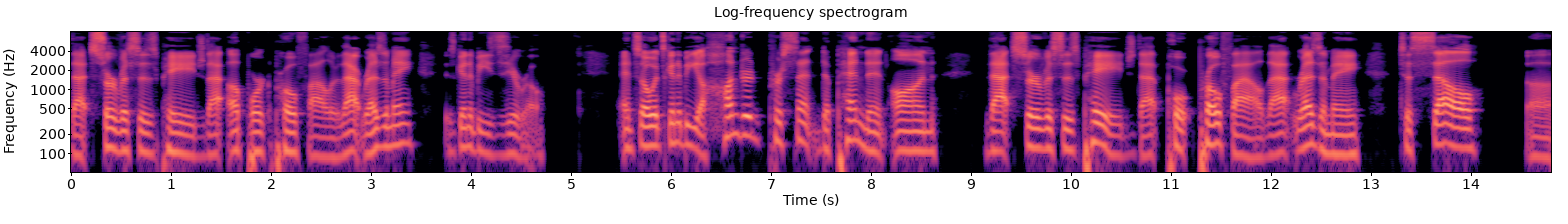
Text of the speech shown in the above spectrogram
that services page, that Upwork profile or that resume is going to be zero. And so it's going to be 100% dependent on that services page, that po- profile, that resume to sell uh,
